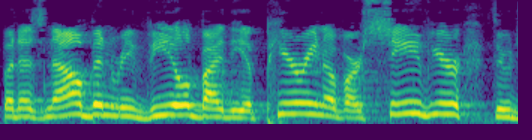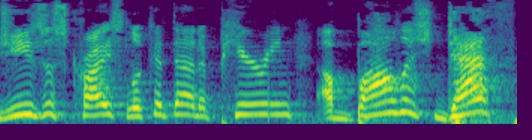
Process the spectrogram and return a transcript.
but has now been revealed by the appearing of our Savior through Jesus Christ. Look at that appearing, abolished death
